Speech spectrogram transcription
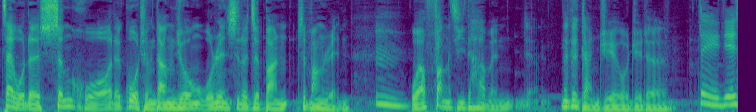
在我的生活的过程当中，我认识了这帮这帮人。嗯，我要放弃他们，那个感觉，我觉得对，也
